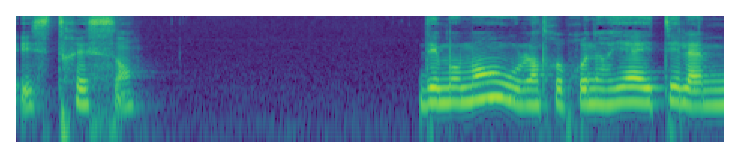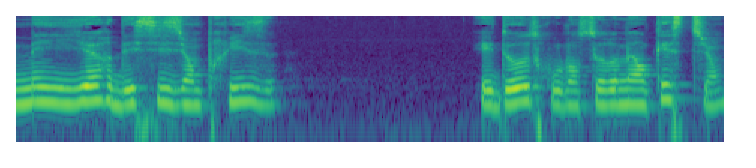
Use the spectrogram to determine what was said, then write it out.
et stressant. Des moments où l'entrepreneuriat était la meilleure décision prise, et d'autres où l'on se remet en question,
